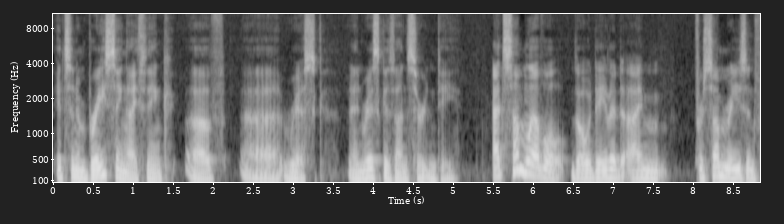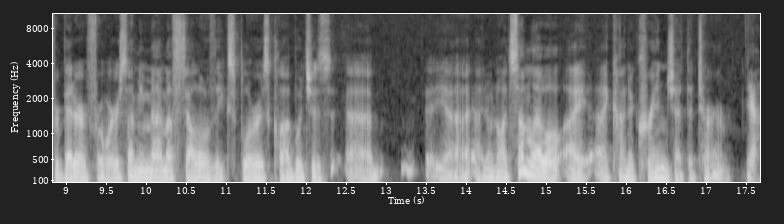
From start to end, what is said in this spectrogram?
It's an embracing, I think, of uh, risk, and risk is uncertainty. At some level, though, David, I'm, for some reason, for better or for worse, I mean, I'm a fellow of the Explorers Club, which is, uh, yeah, I don't know. At some level, I, I kind of cringe at the term. Yeah,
